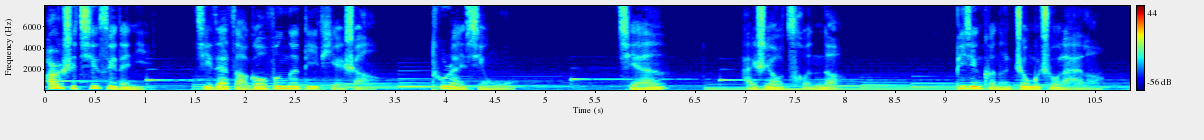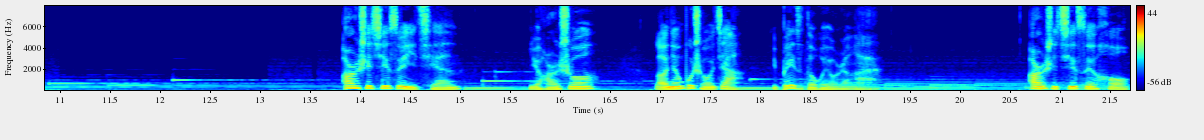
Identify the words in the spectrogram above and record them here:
二十七岁的你挤在早高峰的地铁上，突然醒悟，钱还是要存的，毕竟可能挣不出来了。二十七岁以前，女孩说：“老娘不愁嫁，一辈子都会有人爱。”二十七岁后，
